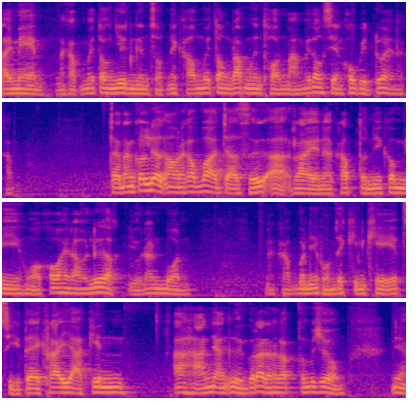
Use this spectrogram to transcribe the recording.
ลแมนนะครับไม่ต้องยื่นเงินสดให้เขาไม่ต้องรับเงินทอนมาไม่ต้องเสี่ยงโควิดด้วยนะครับจากนั้นก็เลือกเอานะครับว่าจะซื้ออะไรนะครับตอนนี้ก็มีหัวข้อให้เราเลือกอยู่ด้านบนนะครับวันนี้ผมจะกิน KFC แต่ใครอยากกินอาหารอย่างอื่นก็ได้นะครับท่านผู้ชมเนี่ย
